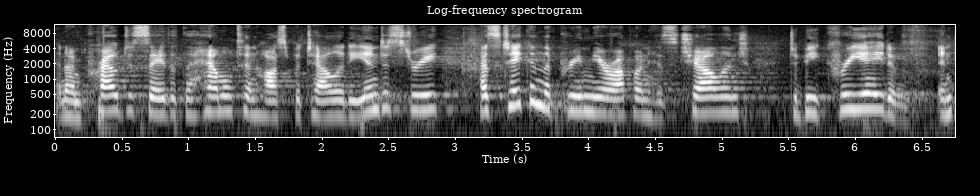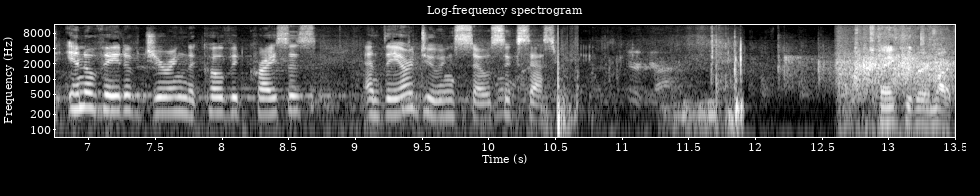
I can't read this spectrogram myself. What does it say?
And I'm proud to say that the Hamilton hospitality industry has taken the Premier up on his challenge to be creative and innovative during the COVID crisis, and they are doing so successfully. Thank you very much.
